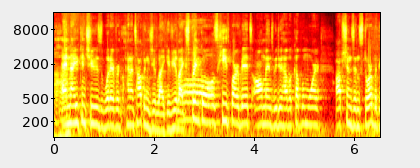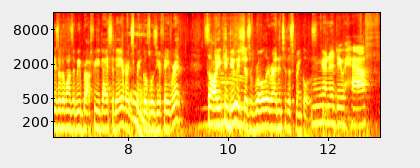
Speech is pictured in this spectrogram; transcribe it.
Uh-huh. And now you can choose whatever kind of toppings you like. If you like Oh. sprinkles, Heath Bar bits, almonds, we do have a couple more options in store, but these are the ones that we brought for you guys today. I heard sprinkles was your favorite. So all you can do is just roll it right into the sprinkles. I'm gonna do half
